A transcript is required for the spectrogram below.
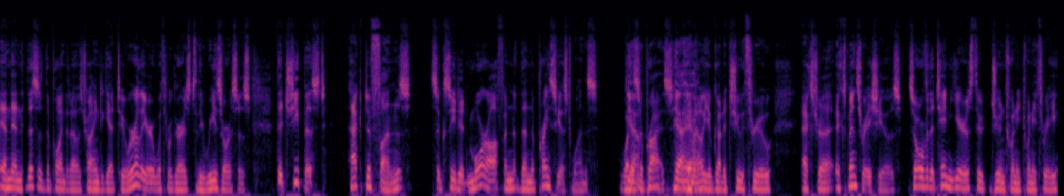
And then this is the point that I was trying to get to earlier with regards to the resources. The cheapest active funds succeeded more often than the priciest ones. What Yeah. a surprise. Yeah, you yeah. know, you've got to chew through extra expense ratios. So over the 10 years through June 2023,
